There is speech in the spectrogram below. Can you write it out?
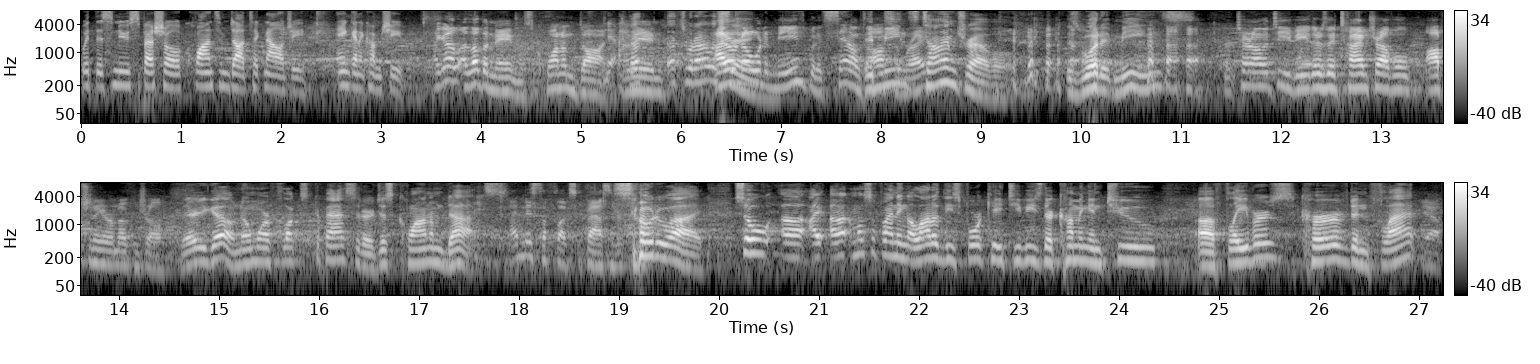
with this new special quantum dot technology ain't going to come cheap. I got I love the name. It's Quantum Dot. Yeah. I That- mean, that's what I was I don't know what it means, but it sounds awesome. It awesome, means right? time travel, is what it means. Turn on the TV. There's a time travel option in your remote control. There you go. No more flux capacitor, just quantum dots. I miss the flux capacitor. So do I. So uh, I, I'm also finding a lot of these 4K TVs. They're coming in two uh, flavors: curved and flat. Yeah.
